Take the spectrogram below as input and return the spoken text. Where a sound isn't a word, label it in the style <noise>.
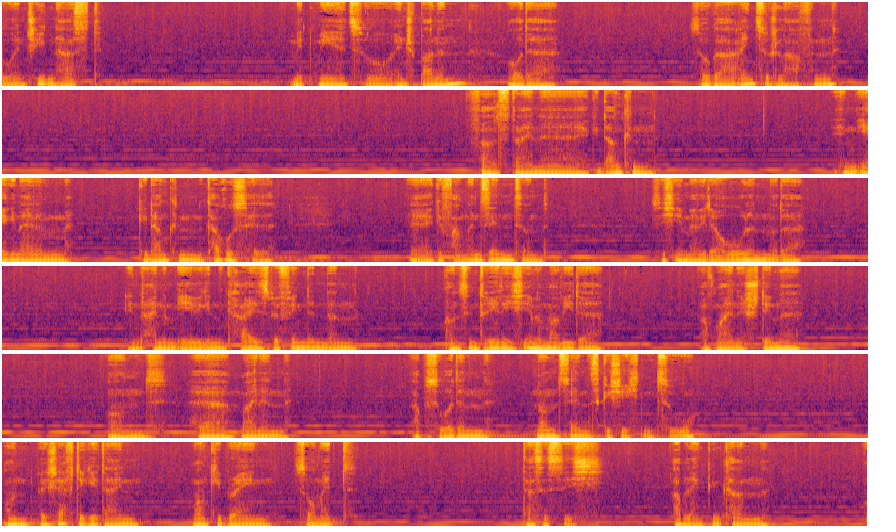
dazu entschieden hast, mit mir zu entspannen oder sogar einzuschlafen. Falls deine Gedanken in irgendeinem Gedankenkarussell äh, gefangen sind und sich immer wiederholen oder in einem ewigen Kreis befinden, dann konzentriere dich immer mal wieder auf meine Stimme und hör meinen absurden Nonsensgeschichten zu und beschäftige dein Monkey Brain somit, dass es sich ablenken kann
